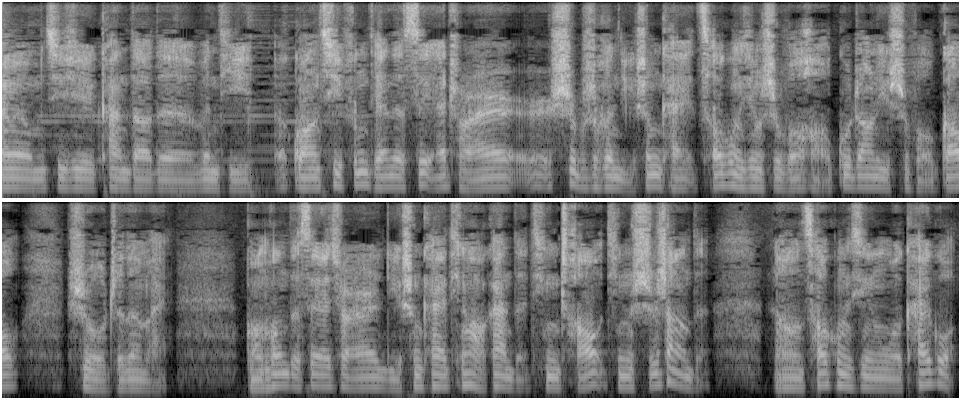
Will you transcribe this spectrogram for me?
下面我们继续看到的问题：广汽丰田的 CHR 适不适合女生开？操控性是否好？故障率是否高？是否值得买？广丰的 CHR 女生开挺好看的，挺潮，挺时尚的。然后操控性我开过，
